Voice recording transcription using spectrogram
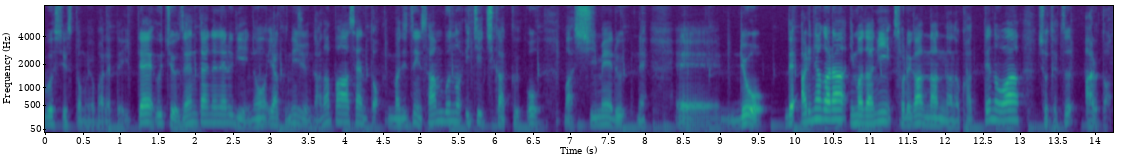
物質とも呼ばれていて、宇宙全体のエネルギーの約27%、まあ、実に3分の1近くを、まあ、占めるね、えー、量でありながら、未だにそれが何なのかっていうのは諸説あると。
